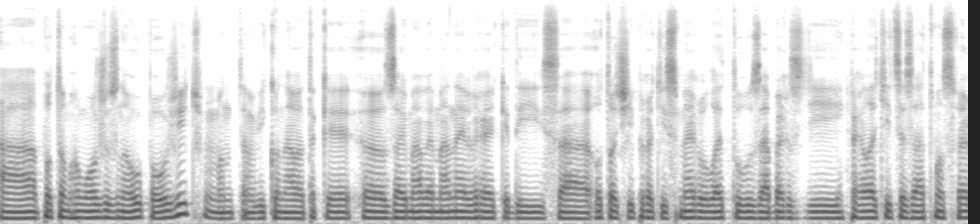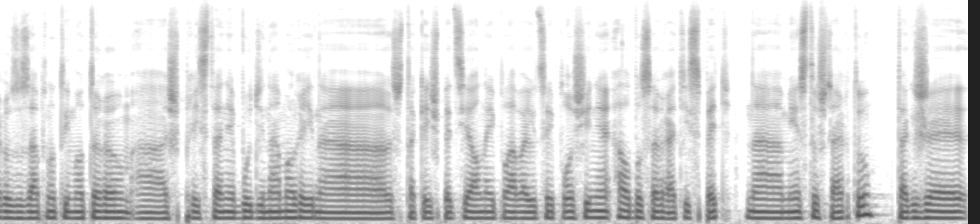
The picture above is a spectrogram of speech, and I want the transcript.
a potom ho môžu znovu použiť. On tam vykonáva také e, zaujímavé manévre, kedy sa otočí proti smeru letu, zabrzdí, preletí cez atmosféru so zapnutým motorom a až pristane buď na mori na takej špeciálnej plávajúcej plošine, alebo sa vráti späť na miesto štartu. Takže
